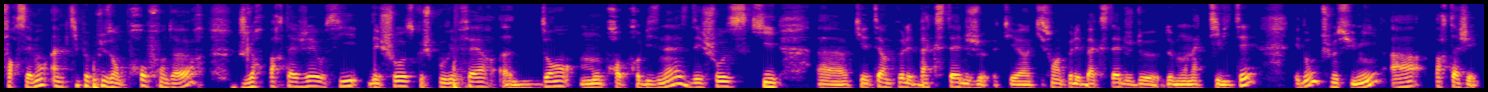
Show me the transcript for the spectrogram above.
forcément un petit peu plus en profondeur. Je leur partageais aussi des choses que je pouvais faire euh, dans mon propre business, des choses qui euh, qui étaient un peu les backstage, qui, euh, qui sont un peu les backstage de, de mon activité. Et donc je me suis mis à partager.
